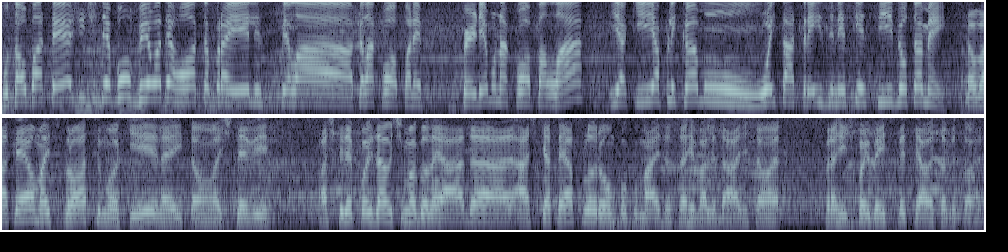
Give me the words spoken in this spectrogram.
O Taubaté a gente devolveu a derrota pra eles pela, pela Copa, né? Perdemos na Copa lá e aqui aplicamos um 8 a 3 inesquecível também. Taubaté é o mais próximo aqui, né? Então a gente teve. Acho que depois da última goleada, a- acho que até aflorou um pouco mais essa rivalidade. Então é, pra gente foi bem especial essa vitória.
